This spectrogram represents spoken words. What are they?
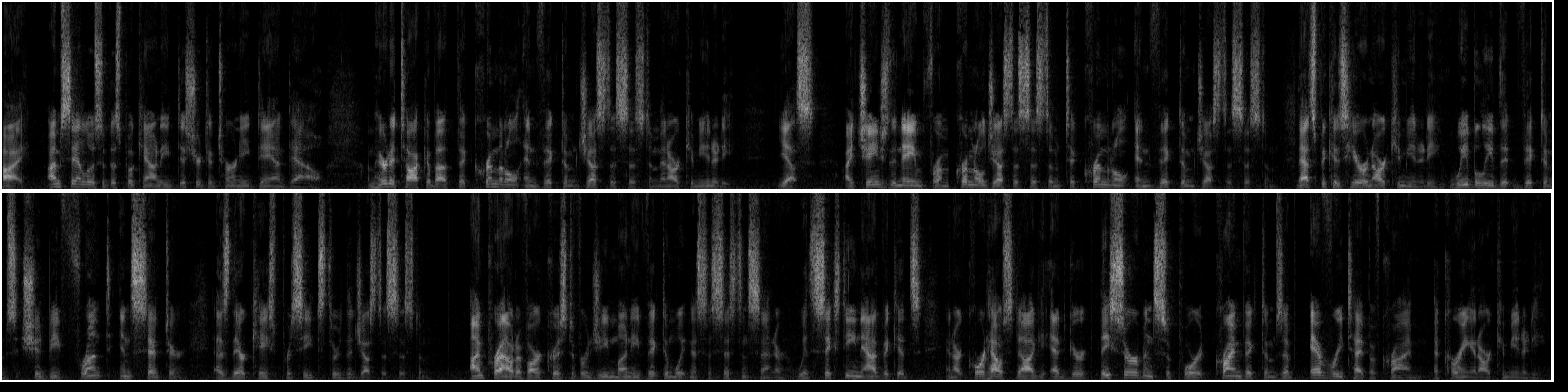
Hi, I'm San Luis Obispo County District Attorney Dan Dow. I'm here to talk about the criminal and victim justice system in our community. Yes, I changed the name from criminal justice system to criminal and victim justice system. That's because here in our community, we believe that victims should be front and center as their case proceeds through the justice system. I'm proud of our Christopher G. Money Victim Witness Assistance Center with 16 advocates and our courthouse dog Edgar. They serve and support crime victims of every type of crime occurring in our community.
